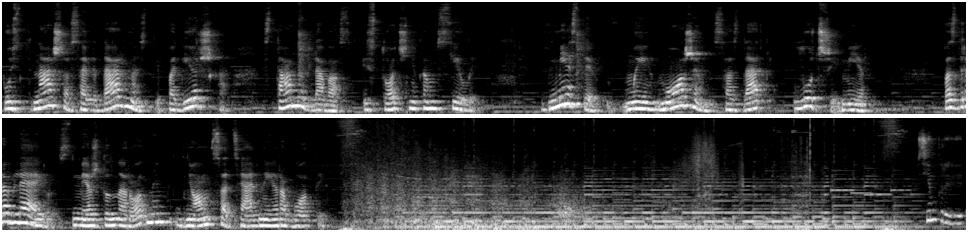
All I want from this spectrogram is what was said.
Пусть наша солидарность и поддержка станут для вас источником силы. Вместе мы можем создать лучший мир. Поздравляю с Международным днем социальной работы! Привіт!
